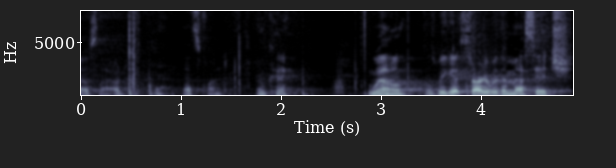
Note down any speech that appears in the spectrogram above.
that was loud. Yeah, that's fun. Okay. Well, as we get started with a message,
